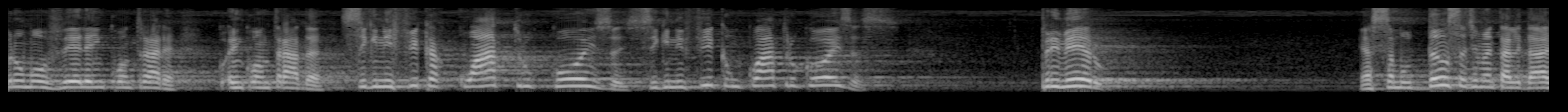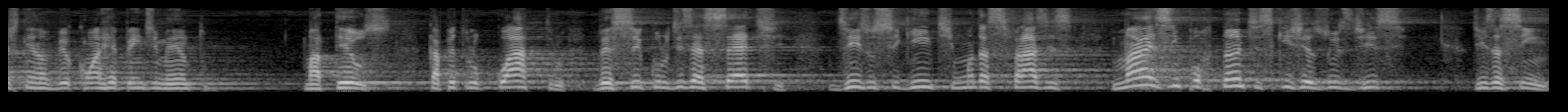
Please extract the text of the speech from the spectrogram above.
para uma ovelha encontrada? Significa quatro coisas. Significam quatro coisas. Primeiro, essa mudança de mentalidade tem a ver com arrependimento. Mateus, capítulo 4, versículo 17, diz o seguinte: uma das frases mais importantes que Jesus disse, diz assim:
